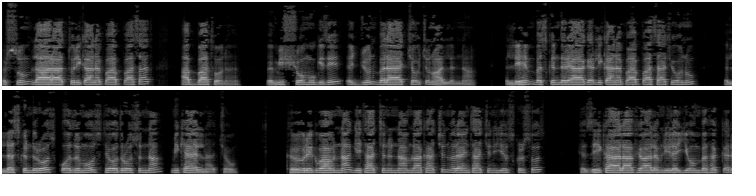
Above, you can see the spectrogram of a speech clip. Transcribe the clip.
እርሱም ለአራቱ ሊቃነ ጳጳሳት አባት ሆነ። በሚሾሙ ጊዜ እጁን በላያቸው ጭኗልና። እሊህም በእስክንድሪያ አገር ሊቃነ ጳጳሳት የሆኑ እለ እስክንድሮስ፣ ቆዝሞስ፣ ቴዎድሮስና ሚካኤል ናቸው። ክብር ይግባውና ጌታችንና አምላካችን መድኃኒታችን ኢየሱስ ክርስቶስ ከዚህ ከኃላፊው ዓለም ሊለየውን በፈቀደ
